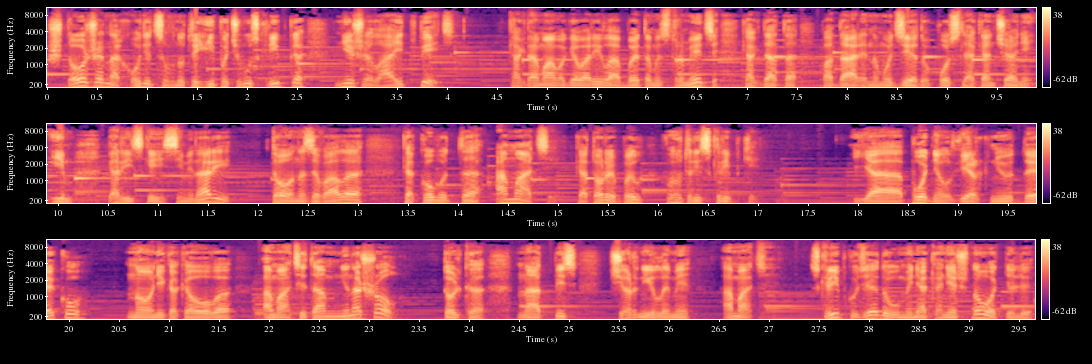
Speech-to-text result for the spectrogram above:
что же находится внутри и почему скрипка не желает петь. Когда мама говорила об этом инструменте, когда-то подаренному деду после окончания им Горицкой семинарии, то называла какого-то амати, который был внутри скрипки. Я поднял верхнюю деку, но никакого амати там не нашел. Только надпись чернилами о мать. Скрипку деда у меня, конечно, отняли,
